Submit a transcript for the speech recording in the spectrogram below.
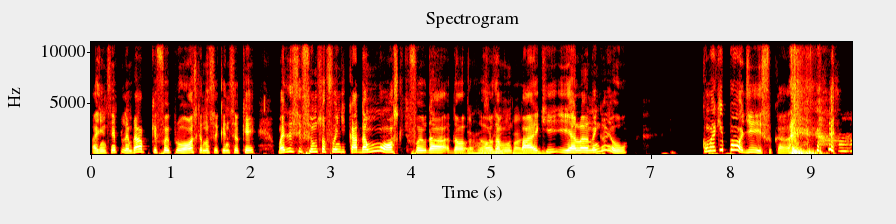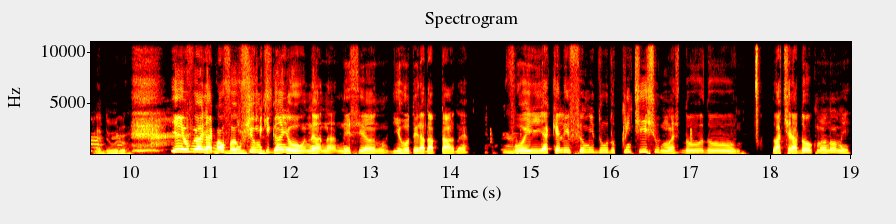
a gente sempre lembra, ah, porque foi pro Oscar, não sei o que, não sei o que. Mas esse filme só foi indicado a um Oscar, que foi o da, da, da Rosamund Pike, Pike, e ela nem ganhou. Como é que pode isso, cara? É duro. e aí eu fui olhar qual foi o filme que ganhou na, na, nesse ano de roteiro adaptado, né? Hum. Foi aquele filme do, do Clint Eastwood, do, do, do Atirador, como é o nome?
